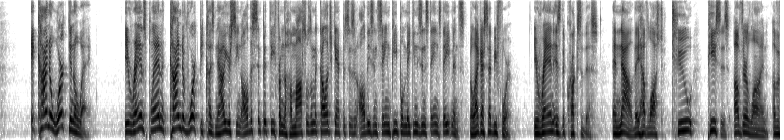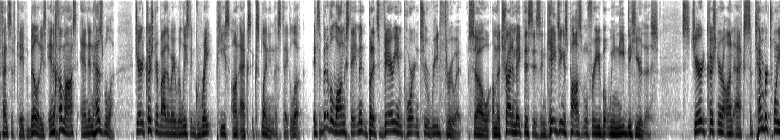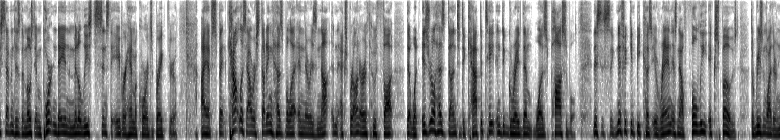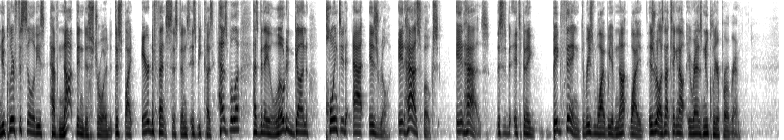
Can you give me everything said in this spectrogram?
It kind of worked in a way. Iran's plan kind of worked because now you're seeing all the sympathy from the Hamasals on the college campuses and all these insane people making these insane statements. But like I said before, Iran is the crux of this. And now they have lost two pieces of their line of offensive capabilities in Hamas and in Hezbollah. Jared Kushner, by the way, released a great piece on X explaining this. Take a look. It's a bit of a long statement, but it's very important to read through it. So I'm going to try to make this as engaging as possible for you, but we need to hear this. Jared Kushner on X. September 27th is the most important day in the Middle East since the Abraham Accords breakthrough. I have spent countless hours studying Hezbollah, and there is not an expert on earth who thought that what Israel has done to decapitate and degrade them was possible. This is significant because Iran is now fully exposed. The reason why their nuclear facilities have not been destroyed despite air defense systems is because Hezbollah has been a loaded gun pointed at Israel. It has, folks. It has. This has been, it's been a big thing. The reason why we have not, why Israel has not taken out Iran's nuclear program.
